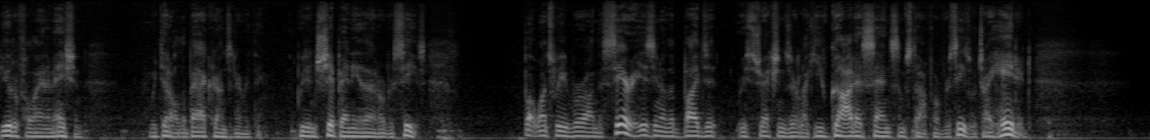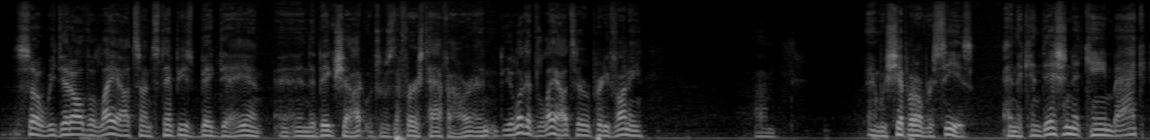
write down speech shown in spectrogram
beautiful animation. We did all the backgrounds and everything. We didn't ship any of that overseas. But once we were on the series, you know, the budget restrictions are like you've got to send some stuff overseas, which I hated. So we did all the layouts on Stimpy's Big Day and, and the Big Shot, which was the first half hour. And you look at the layouts; they were pretty funny. Um, and we ship it overseas, and the condition it came back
